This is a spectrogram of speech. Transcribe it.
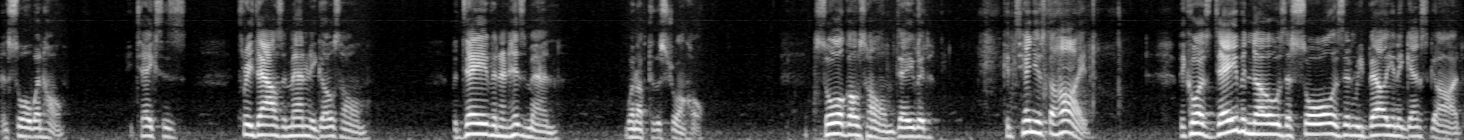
and Saul went home. He takes his 3,000 men and he goes home. But David and his men went up to the stronghold. Saul goes home. David continues to hide because David knows that Saul is in rebellion against God.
